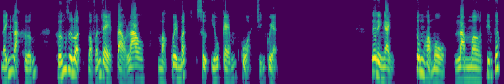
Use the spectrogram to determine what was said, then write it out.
đánh lạc hướng, hướng dư luận vào vấn đề tào lao mà quên mất sự yếu kém của chính quyền. Đây là hình ảnh tung hỏa mù làm mờ tin tức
